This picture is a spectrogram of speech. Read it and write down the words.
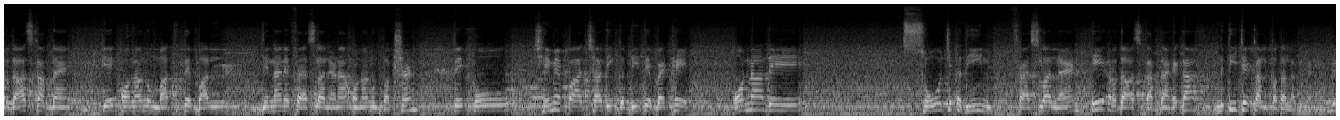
ਅਰਦਾਸ ਕਰਦਾ ਹਾਂ ਕਿ ਉਹਨਾਂ ਨੂੰ ਮੱਤ ਤੇ ਬਲ ਜਿਨ੍ਹਾਂ ਨੇ ਫੈਸਲਾ ਲੈਣਾ, ਉਹਨਾਂ ਨੂੰ ਬਖਸ਼ਣ ਤੇ ਉਹ ਛੇਵੇਂ ਪਾਤਸ਼ਾਹ ਦੀ ਗੱਦੀ ਤੇ ਬੈਠੇ। ਉਹਨਾਂ ਦੇ ਸੋਚ ਅਧੀਨ ਫੈਸਲਾ ਲੈਣ ਇਹ ਅਰਦਾਸ ਕਰਦਾ ਹੈਗਾ। ਨਤੀਜੇ ਕੱਲ ਪਤਾ ਲੱਗ ਜਾਣਗੇ।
